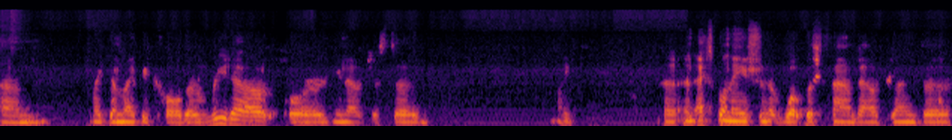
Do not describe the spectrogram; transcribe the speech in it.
um, like they might be called a readout, or you know, just a like a, an explanation of what was found out during the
